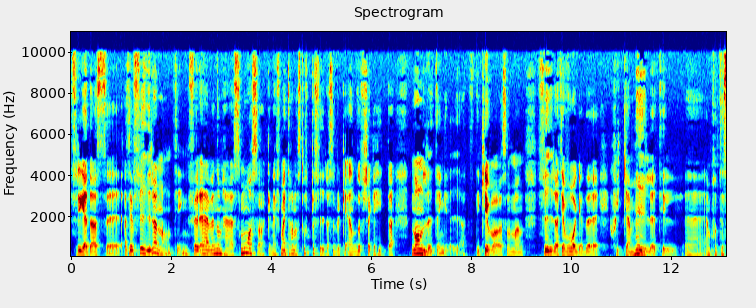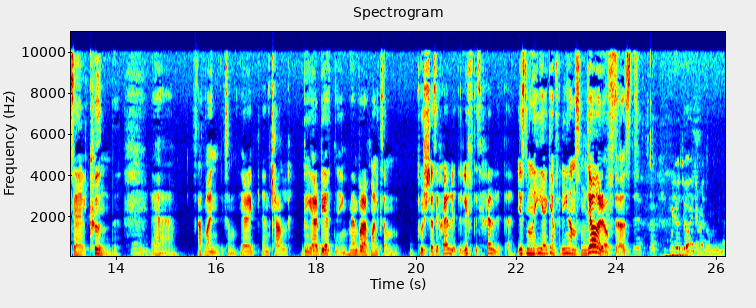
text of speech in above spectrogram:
fredags, eh, att jag firar någonting. För även de här små sakerna, ifall man inte har något stort att fira så brukar jag ändå försöka hitta någon liten grej. Att det kan ju vara som om man firar att jag vågade skicka mejlet till eh, en potentiell kund. mm. Eh, att man liksom gör en, kall bearbetning. Men bara att man liksom pushar sig själv lite, lyfter sig själv lite. Just när man är egen, för det är ingen annan som gör det oftast. Det. Och jag gör ju det med de mina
